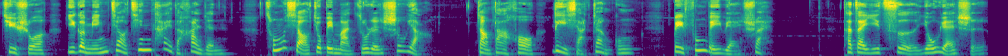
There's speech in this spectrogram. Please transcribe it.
据说，一个名叫金泰的汉人，从小就被满族人收养。长大后立下战功，被封为元帅。他在一次游园时，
